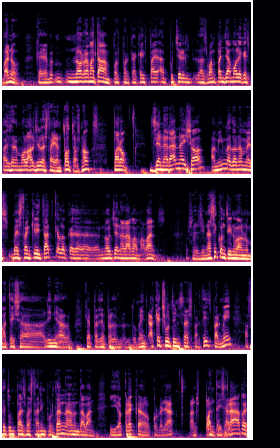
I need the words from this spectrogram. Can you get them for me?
bueno, que no rematàvem doncs perquè aquells pa, potser les van penjar molt i aquells països eren molt alts i les traien totes, no? Però generant això a mi me dona més, més tranquil·litat que el que no generàvem abans. O sigui, el gimnàstic continua en la mateixa línia que, per exemple, el, el diumenge. Aquests últims tres partits, per mi, ha fet un pas bastant important endavant. I jo crec que el Cornellà ens plantejarà per,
